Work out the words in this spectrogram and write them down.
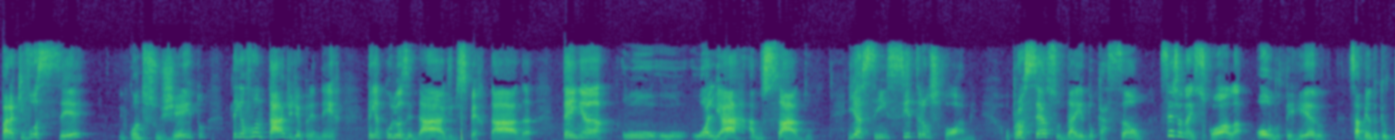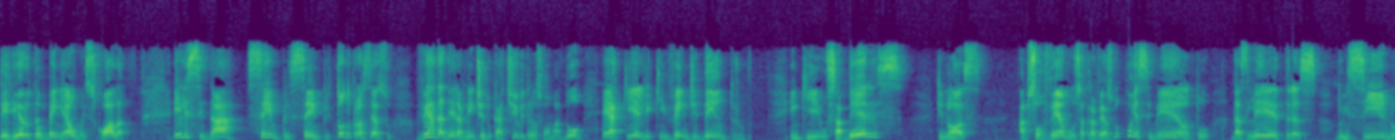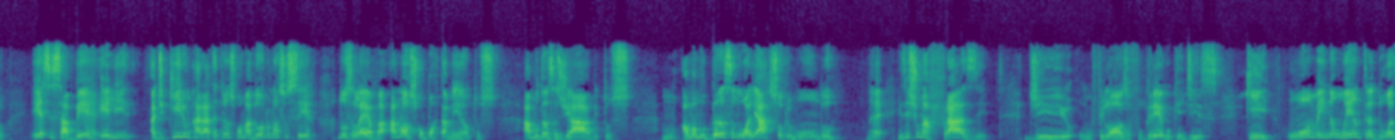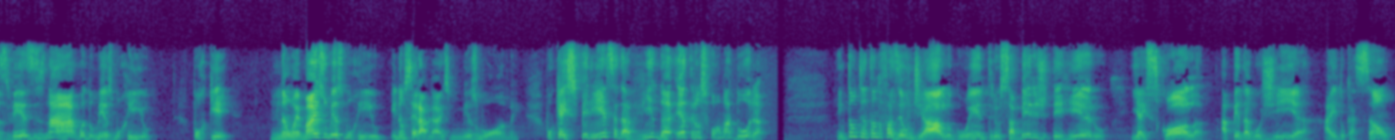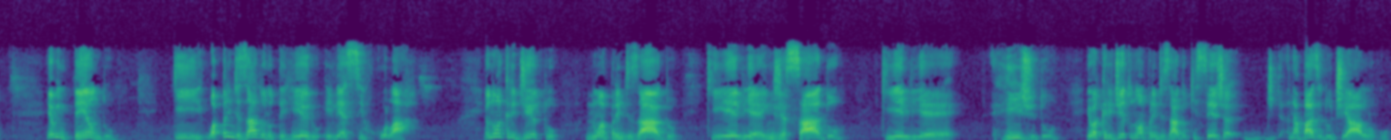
para que você, enquanto sujeito, tenha vontade de aprender, tenha curiosidade despertada, tenha o, o, o olhar aguçado e assim se transforme. O processo da educação, seja na escola ou no terreiro, sabendo que o terreiro também é uma escola, ele se dá sempre, sempre. Todo o processo verdadeiramente educativo e transformador é aquele que vem de dentro, em que os saberes que nós absorvemos através do conhecimento, das letras, do ensino, esse saber ele adquire um caráter transformador no nosso ser, nos leva a novos comportamentos, a mudanças de hábitos, a uma mudança no olhar sobre o mundo. Né? Existe uma frase de um filósofo grego que diz que um homem não entra duas vezes na água do mesmo rio, porque não é mais o mesmo rio e não será mais o mesmo homem, porque a experiência da vida é transformadora. Então, tentando fazer um diálogo entre os saberes de terreiro e a escola, a pedagogia, a educação, eu entendo que o aprendizado no terreiro ele é circular. Eu não acredito num aprendizado que ele é engessado, que ele é rígido. Eu acredito num aprendizado que seja na base do diálogo.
